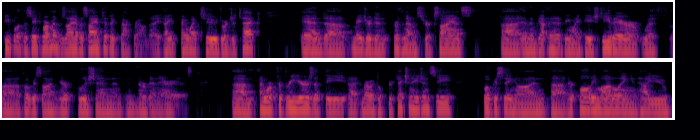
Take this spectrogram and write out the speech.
people at the State Department because I have a scientific background. I, I, I went to Georgia Tech and uh, majored in Earth and Atmospheric Science, uh, and then got ended up being my PhD there with uh, focus on air pollution in, in urban areas. Um, I worked for three years at the uh, Environmental Protection Agency, focusing on uh, air quality modeling and how you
